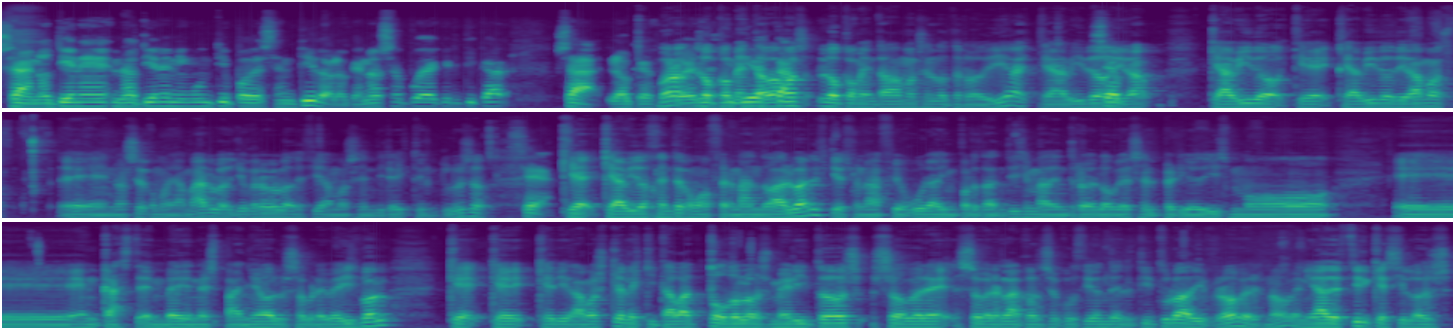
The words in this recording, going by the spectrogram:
O sea, no tiene, no tiene ningún tipo de sentido. Lo que no se puede criticar. O sea, lo que. Bueno, lo comentábamos, lo comentábamos el otro día, que ha habido, que ha habido, que, ha habido, digamos, eh, no sé cómo llamarlo, yo creo que lo decíamos en directo incluso, que, que, ha habido gente como Fernando Álvarez, que es una figura importantísima dentro de lo que es el periodismo eh, en, en español sobre béisbol, que, digamos que le quitaba todos los méritos sobre, sobre la consecución del título a Deep Roberts, ¿no? Venía a decir que si los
